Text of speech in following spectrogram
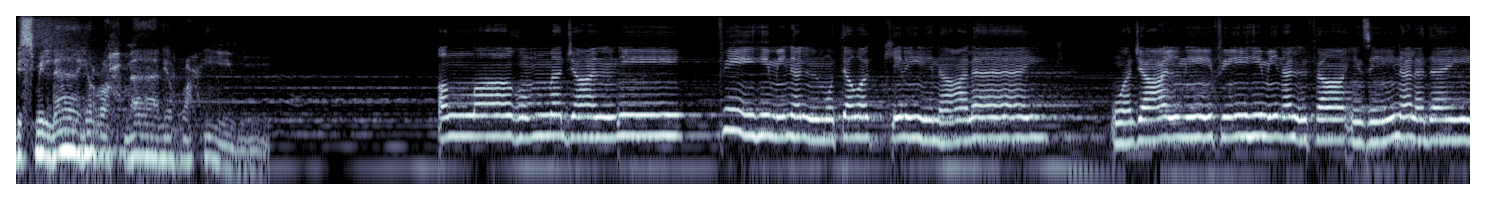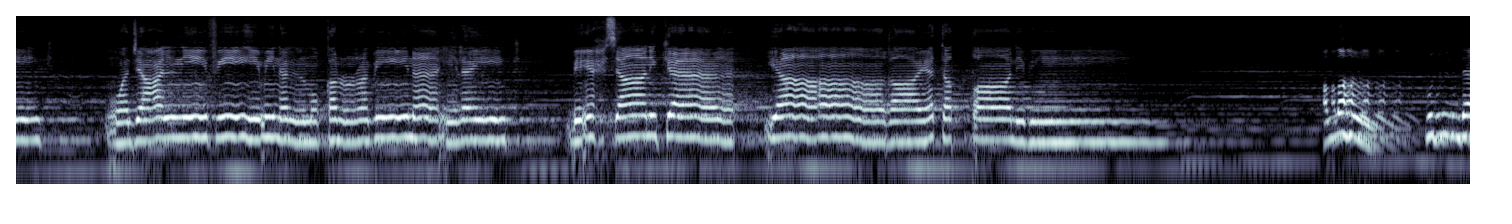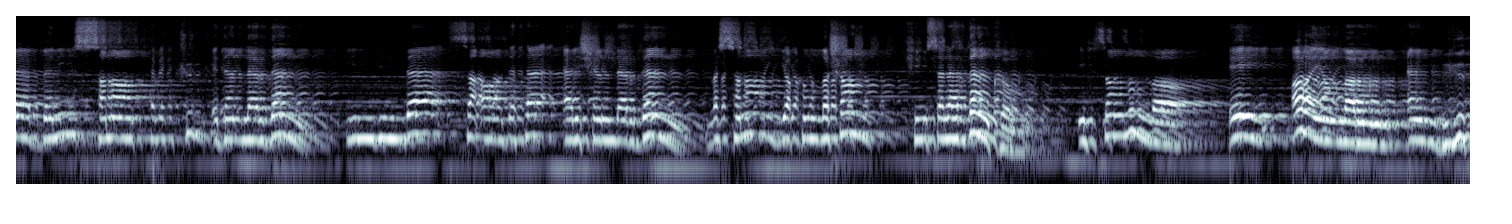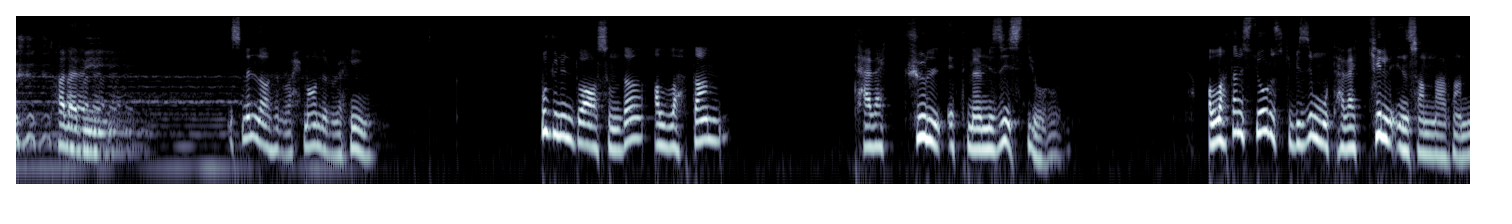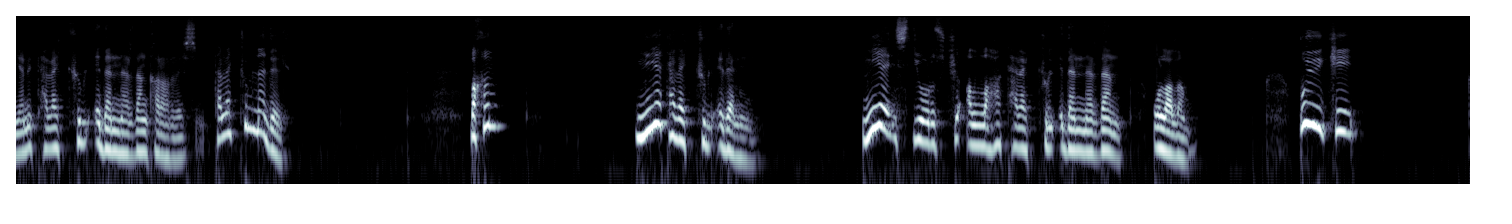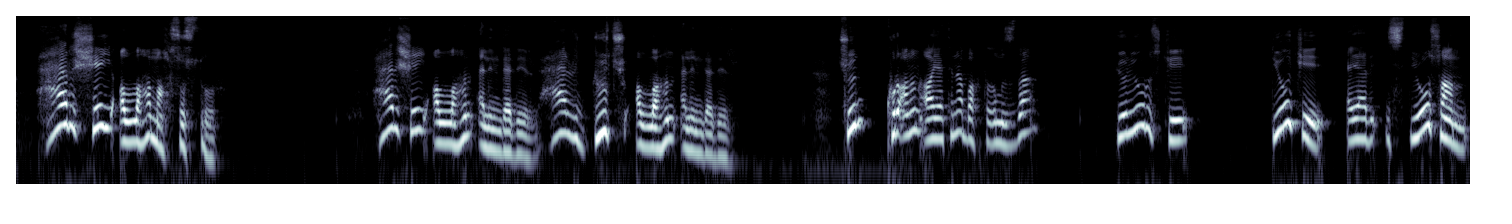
بسم الله الرحمن الرحيم. اللهم اجعلني فيه من المتوكلين عليك واجعلني فيه من الفائزين لديك واجعلني فيه من المقربين إليك. بإحسانك يا غاية الطالبين Allah'ım bugün de beni sana tevekkül edenlerden, indinde saadete erişenlerden ve sana yakınlaşan kimselerden kıl. İhsanınla ey arayanların en büyük talebi. Bismillahirrahmanirrahim. Bugünün duasında Allah'tan tevekkül etmemizi istiyorum. Allah'tan istiyoruz ki bizi mutevekkil insanlardan yani tevekkül edenlerden karar versin. Tevekkül nedir? Bakın niye tevekkül edelim? Niye istiyoruz ki Allah'a tevekkül edenlerden olalım? Bu ki her şey Allah'a mahsustur. Her şey Allah'ın elindedir. Her güç Allah'ın elindedir. Çünkü Kur'an'ın ayetine baktığımızda görüyoruz ki diyor ki eğer istiyorsan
